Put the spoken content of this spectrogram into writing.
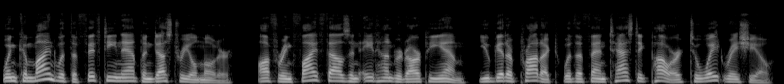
When combined with the 15 amp industrial motor, offering 5800 RPM, you get a product with a fantastic power to weight ratio.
